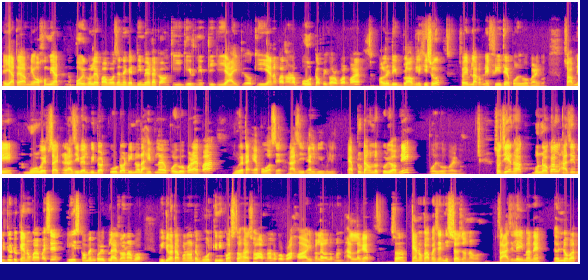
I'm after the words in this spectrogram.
ইয়াতে আপুনি অসমীয়াত পঢ়িবলৈ পাব যেনেকৈ ডিমেট একাউণ্ট কি গিফ্ট নিফটি কি আই পি অ' কি এনেকুৱা ধৰণৰ বহুত টপিকৰ ওপৰত মই অলৰেডি ব্লগ লিখিছোঁ। চ' এইবিলাক আপুনি ফ্ৰীতে পঢ়িব পাৰিব। চ' আপুনি মোৰ website Rajib L B dot co dot ইনত আহি পেলাই পঢ়িব পাৰে বা মোৰ এটা এপো আছে ৰাজীৱ এল বি বুলি। এপটো ডাউনলোড কৰিও আপুনি পঢ়িব পাৰিব। চ' যিয়ে নহওক বন্ধুসকল আজিৰ ভিডিঅ'টো কেনেকুৱা পাইছে প্লিজ কমেণ্ট কৰি পেলাই জনাব। ভিডিঅ' এটা বনাওঁতে বহুতখিনি কষ্ট হয় চ' আপোনালোকৰ পৰা সঁহাৰি পালে অলপমান ভাল লাগে। চ' কেনেকুৱা পাইছে নিশ্চয় জনাব। চ' আজিলৈ ইমানে ধন্যবাদ।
